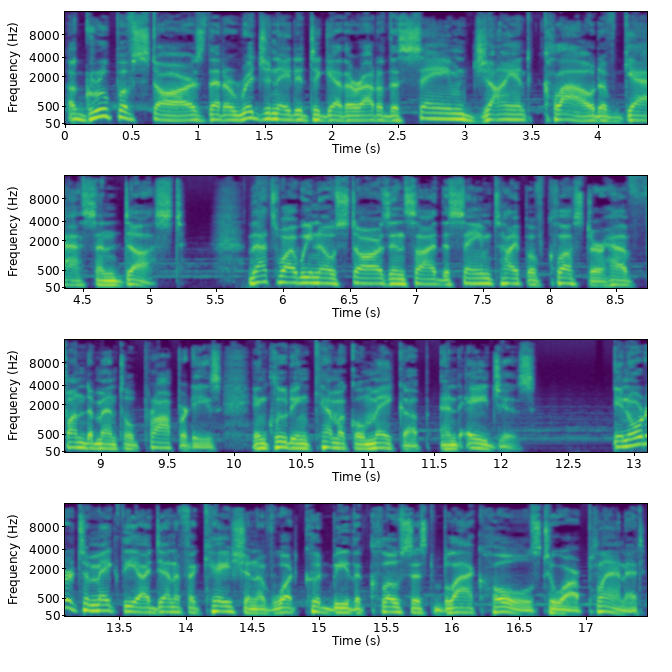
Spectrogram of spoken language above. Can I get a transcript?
a group of stars that originated together out of the same giant cloud of gas and dust. That's why we know stars inside the same type of cluster have fundamental properties, including chemical makeup and ages. In order to make the identification of what could be the closest black holes to our planet,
